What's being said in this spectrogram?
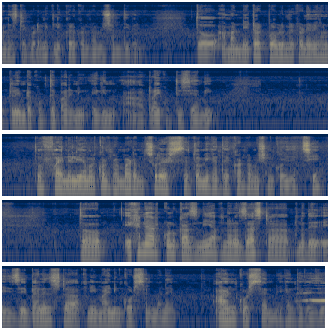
আনস্ট্যাক বাটনে ক্লিক করে কনফার্মেশন দিবেন। তো আমার নেটওয়ার্ক প্রবলেমের কারণে আমি এখন ক্লেমটা করতে পারিনি। এগিন ট্রাই করতেছি আমি। তো ফাইনালি আমার কনফার্ম বাটন চলে এসছে, তো আমি এখান থেকে কনফার্মেশন করে দিচ্ছি। তো এখানে আর কোনো কাজ নেই, আপনারা জাস্ট আপনাদের এই যে ব্যালেন্সটা আপনি মাইনিং করছেন মানে আর্ন করছেন এখান থেকে যে।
